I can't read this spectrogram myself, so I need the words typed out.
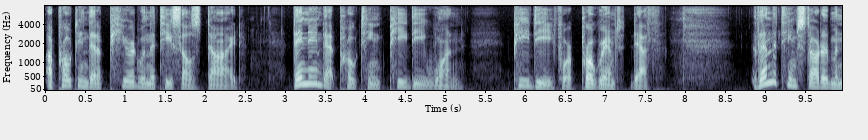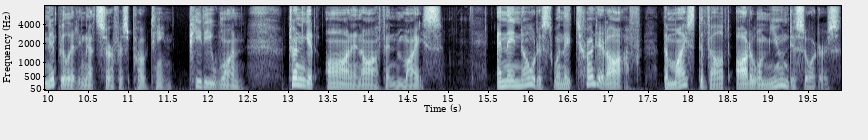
a protein that appeared when the T cells died. They named that protein PD1, PD for programmed death. Then the team started manipulating that surface protein, PD1, turning it on and off in mice. And they noticed when they turned it off, the mice developed autoimmune disorders.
